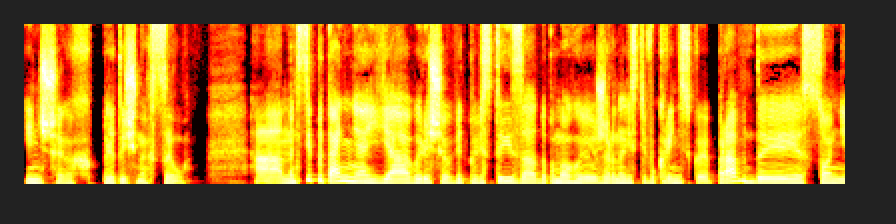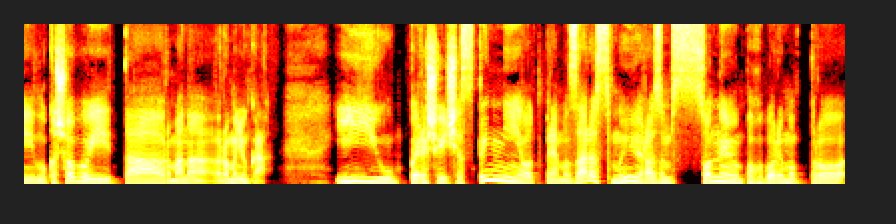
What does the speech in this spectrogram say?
інших політичних сил? А на ці питання я вирішив відповісти за допомогою журналістів української правди Соні Лукашової та Романа Романюка. І у першій частині, от прямо зараз, ми разом з Сонею поговоримо про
